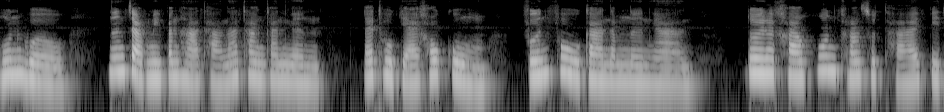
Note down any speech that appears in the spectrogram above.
หุ้นเวิลด์เนื่องจากมีปัญหาฐานะทางการเงิน และถูกย้ายเข้ากลุ่ม ฟื้นฟูการดำเนินงาน โดยราคาหุ้นครั้งสุดท้ายปิด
